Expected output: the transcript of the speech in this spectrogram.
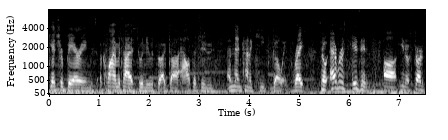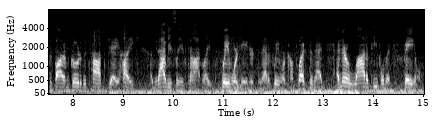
get your bearings, acclimatize to a new like, uh, altitude, and then kind of keep going, right? So Everest isn't, uh, you know, start at the bottom, go to the top day hike. I mean, obviously it's not, right? It's way more dangerous than that. It's way more complex than that, and there are a lot of people that fail.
